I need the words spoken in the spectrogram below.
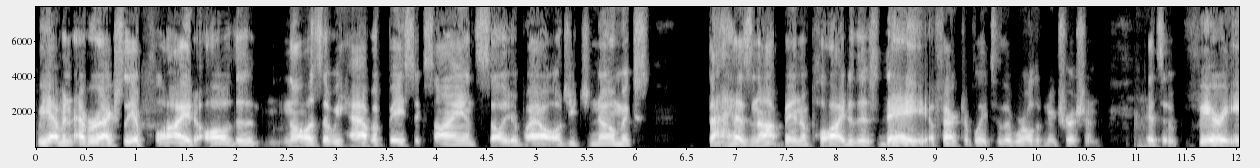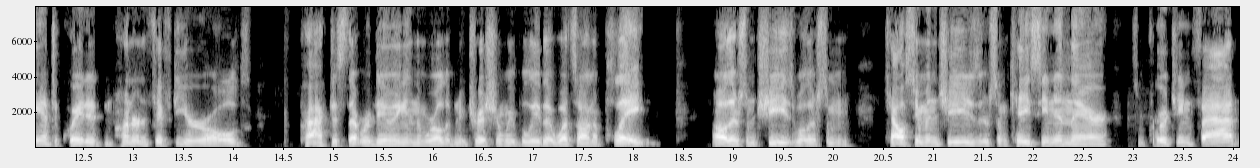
We haven't ever actually applied all the knowledge that we have of basic science cellular biology genomics that has not been applied to this day effectively to the world of nutrition. Hmm. It's a very antiquated, 150 year old practice that we're doing in the world of nutrition. We believe that what's on a plate, oh, there's some cheese. Well, there's some calcium in cheese, there's some casein in there, some protein, fat.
